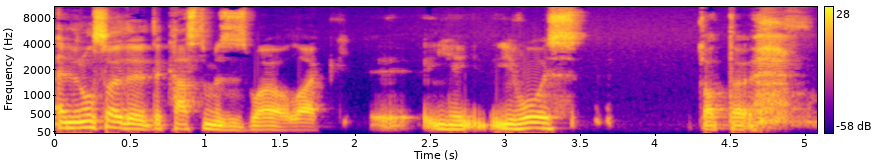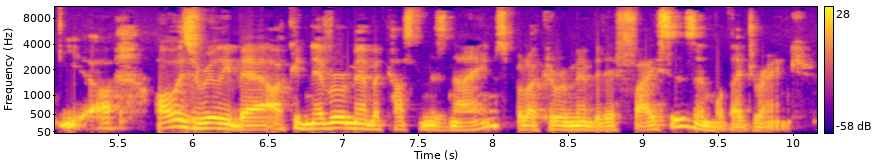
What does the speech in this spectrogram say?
And then also the, the customers as well. Like you, you've always got the. Yeah, I was really bad. I could never remember customers' names, but I could remember their faces and what they drank.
